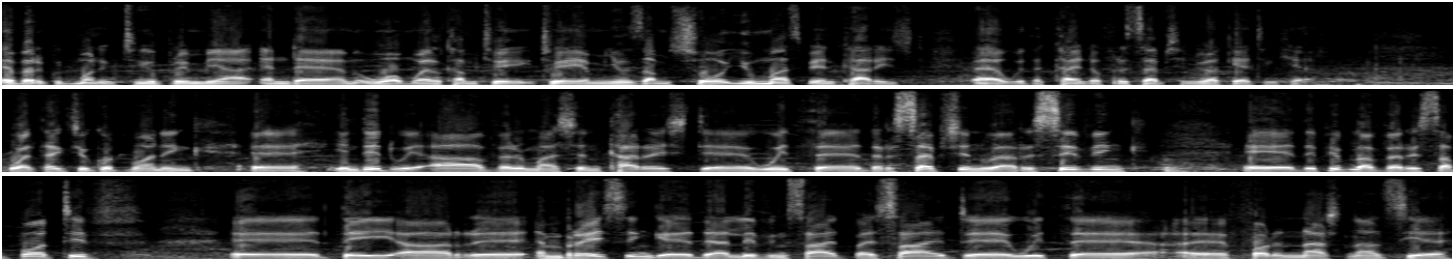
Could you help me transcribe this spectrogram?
A very good morning to you, Premier, and um, warm welcome to, to AM News. I'm sure you must be encouraged uh, with the kind of reception you are getting here. Well, thank you. Good morning. Uh, indeed, we are very much encouraged uh, with uh, the reception we are receiving. Uh, the people are very supportive. Uh, they are uh, embracing, they are living side by side with foreign nationals here,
